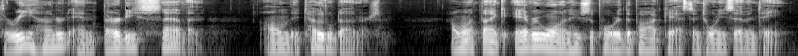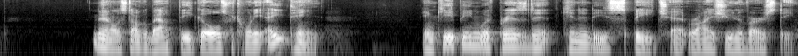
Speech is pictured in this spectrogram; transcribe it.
337 on the total donors. I want to thank everyone who supported the podcast in 2017. Now let's talk about the goals for 2018. In keeping with President Kennedy's speech at Rice University,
